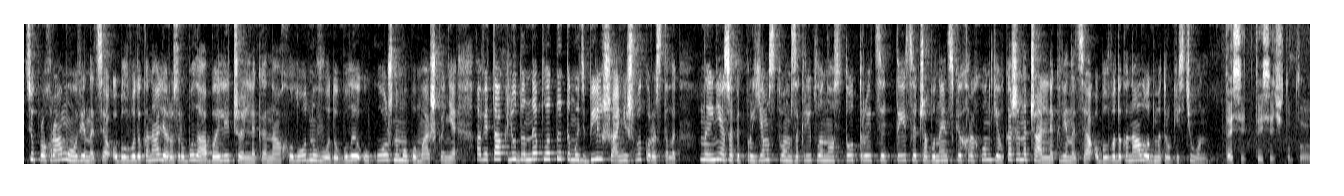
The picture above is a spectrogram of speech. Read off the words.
Цю програму Вінниця облводоканалі розробили, аби лічильники на холодну воду були у кожному помешканні. А відтак люди не платитимуть більше, аніж використали. Нині за підприємством закріплено 130 тисяч абонентських рахунків, каже начальник Вінниця облводоканалу Дмитро Кістюн. 10 тисяч, тобто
